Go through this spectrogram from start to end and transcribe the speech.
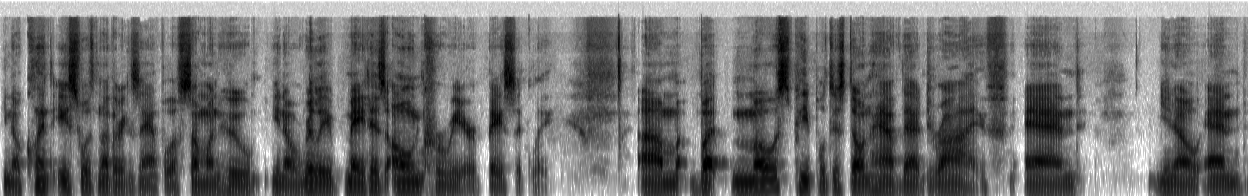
You know, Clint Eastwood's another example of someone who you know really made his own career basically. Um, but most people just don't have that drive, and you know, and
